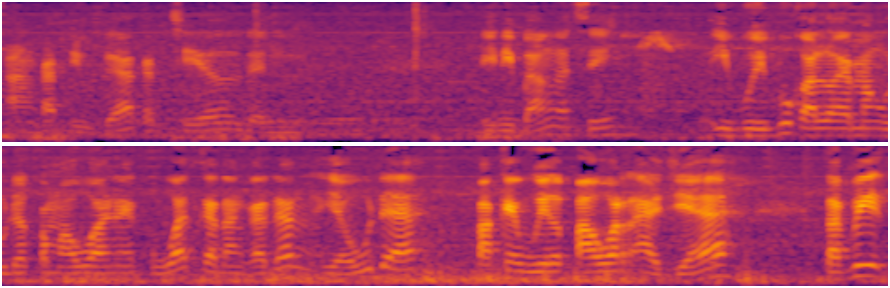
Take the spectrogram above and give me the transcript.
angkat juga kecil dan ini banget sih ibu-ibu kalau emang udah kemauannya kuat kadang-kadang ya udah pakai willpower aja. Tapi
